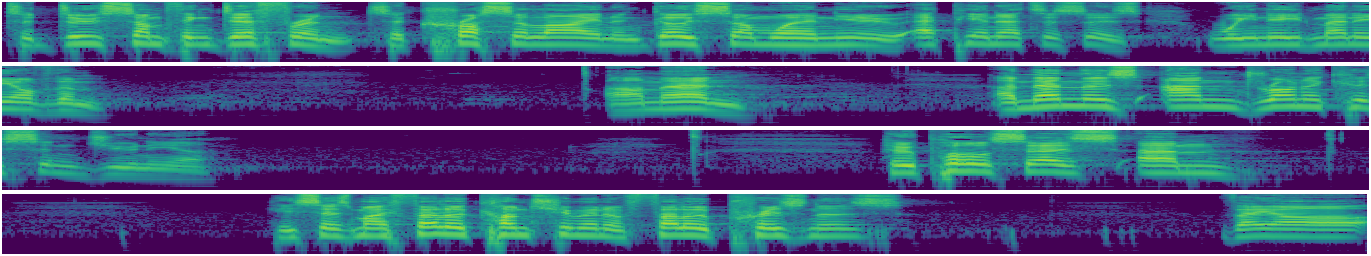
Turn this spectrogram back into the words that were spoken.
to do something different, to cross a line and go somewhere new. Epaenetuses, we need many of them. Amen. And then there's Andronicus and Junia, who Paul says, um, he says, My fellow countrymen and fellow prisoners, they are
